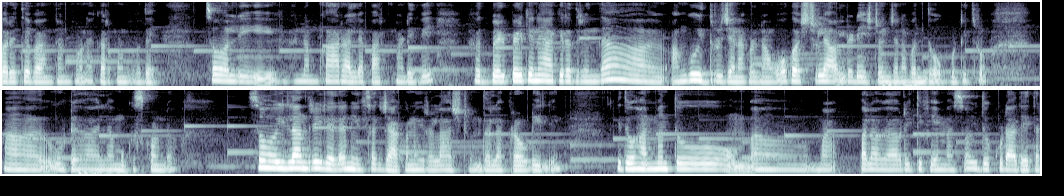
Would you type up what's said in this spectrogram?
ಬರುತ್ತೆ ಬಾ ಅಂತ ಅಂದ್ಕೊಂಡೆ ಕರ್ಕೊಂಡು ಹೋದೆ. ಸೊ ಅಲ್ಲಿ ನಮ್ಮ ಕಾರ್ ಅಲ್ಲೇ ಪಾರ್ಕ್ ಮಾಡಿದ್ವಿ. ಇವತ್ತು ಬೆಳ ಬೆಳಗ್ಗೆನೇ ಆಗಿರೋದ್ರಿಂದ ಹಂಗೂ ಇದ್ದರು ಜನಗಳು. ನಾವು ಹೋಗೋ ಅಷ್ಟರಲ್ಲೇ ಆಲ್ರೆಡಿ ಎಷ್ಟೊಂದು ಜನ ಬಂದು ಹೋಗ್ಬಿಟ್ಟಿದ್ರು. ಊಟ ಎಲ್ಲ ಮುಗಿಸ್ಕೊಂಡು. ಸೊ ಇಲ್ಲಾಂದರೆ ಇಲ್ಲೆಲ್ಲ ನಿಲ್ಸೋಕ್ಕೆ ಜಾಗನೂ ಇರಲ್ಲ ಅಷ್ಟೊಂದೆಲ್ಲ ಕ್ರೌಡ್ ಇಲ್ಲಿ. ಇದು ಹನುಮಂತು ಮ- ಪಲಾವ್ ಯಾವ ರೀತಿ ಫೇಮಸ್ಸು ಇದು ಕೂಡ ಅದೇ ಥರ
